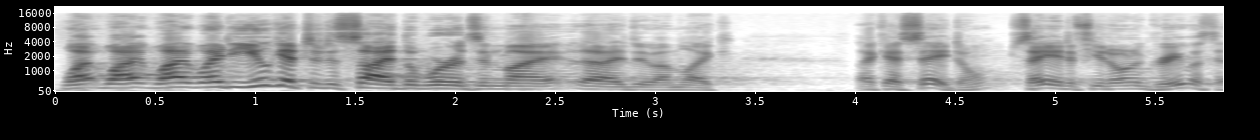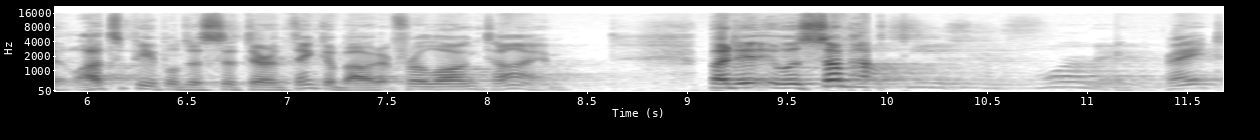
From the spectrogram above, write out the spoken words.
Why, why, why, why do you get to decide the words in my that I do? I'm like, like I say, don't say it if you don't agree with it. Lots of people just sit there and think about it for a long time. But it, was somehow seen as conforming, right?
